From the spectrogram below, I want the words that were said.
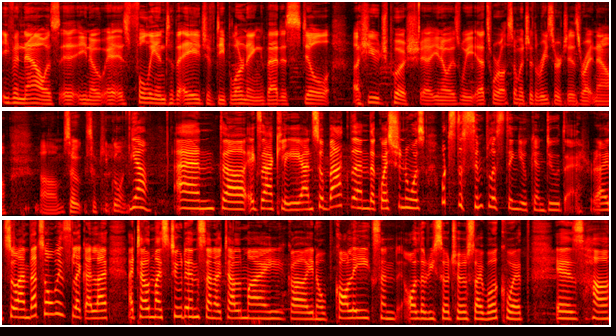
even now is uh, you know is fully into the age of deep learning that is still a huge push uh, you know as we that's where so much of the research is right now um, so so keep going Yeah. And uh, exactly. And so back then, the question was, what's the simplest thing you can do there, right? So, and that's always like I like I tell my students and I tell my uh, you know colleagues and all the researchers I work with is, uh,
